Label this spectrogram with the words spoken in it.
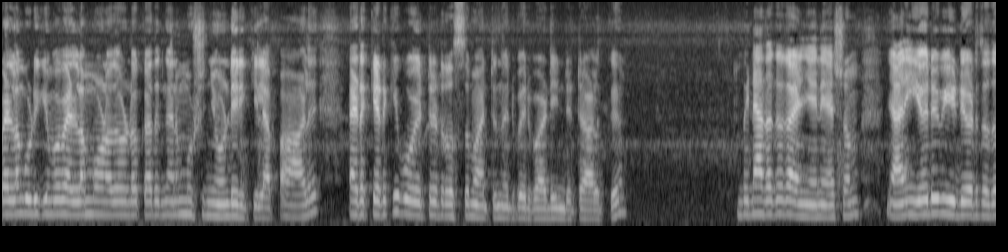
വെള്ളം കുടിക്കുമ്പോൾ വെള്ളം പോണതുകൊണ്ടൊക്കെ അതിങ്ങനെ മുഷിഞ്ഞുകൊണ്ടിരിക്കില്ല അപ്പോൾ ആൾ ഇടയ്ക്കിടയ്ക്ക് പോയിട്ട് ഡ്രസ്സ് മാറ്റുന്ന ഒരു പരിപാടി ഉണ്ട് കേട്ടോ ആൾക്ക്. പിന്നെ അതൊക്കെ കഴിഞ്ഞതിന് ശേഷം ഞാൻ ഈ ഒരു വീഡിയോ എടുത്തത്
